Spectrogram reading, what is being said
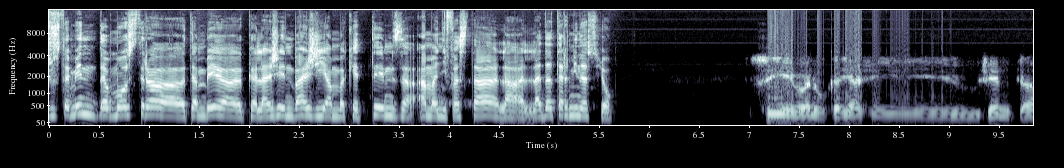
justament demostra també que la gent vagi amb aquest temps a manifestar la, la determinació. Sí, bueno, que hi hagi gent que,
